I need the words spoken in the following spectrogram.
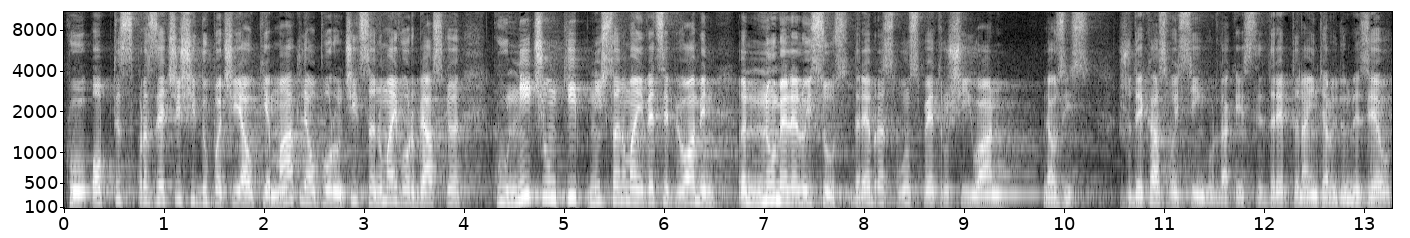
cu 18 și după ce i-au chemat, le-au poruncit să nu mai vorbească cu niciun chip, nici să nu mai învețe pe oameni în numele lui Isus. Drept răspuns, Petru și Ioan le-au zis, judecați voi singuri dacă este drept înaintea lui Dumnezeu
